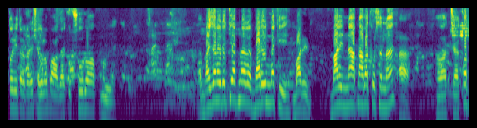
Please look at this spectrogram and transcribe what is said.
তরি তরকারি সেগুলো পাওয়া যায় খুব সুলভ মূল্যে। ভাইজান এটা কি আপনার বাড়ির নাকি? বাড়ির। বাড়ির না আপনি আবাদ করছেন না? হ্যাঁ। আচ্ছা কত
